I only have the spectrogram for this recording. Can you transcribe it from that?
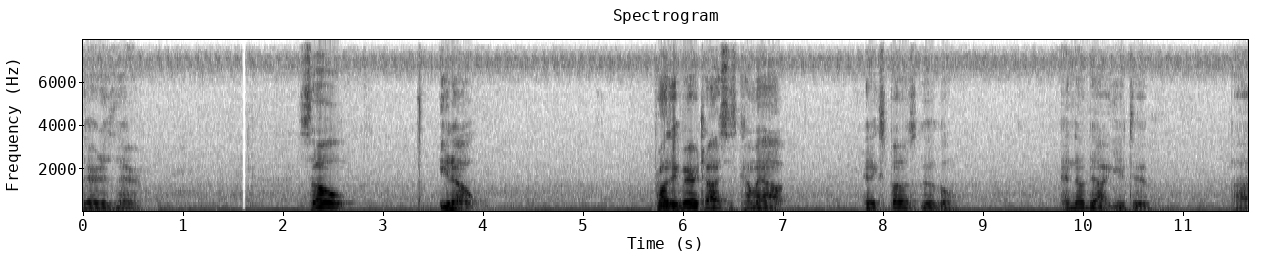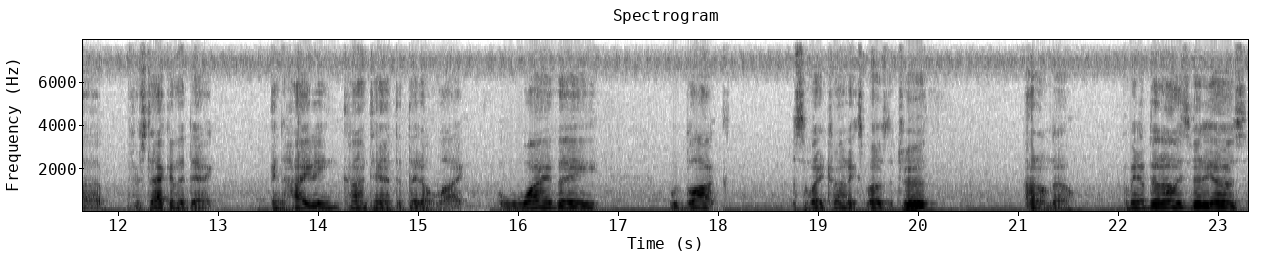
There it is there. So, you know, Project Veritas has come out and exposed Google and no doubt YouTube uh, for stacking the deck and hiding content that they don't like. Why they would block somebody trying to expose the truth. I don't know. I mean, I've done all these videos,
